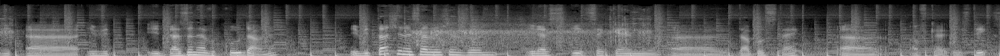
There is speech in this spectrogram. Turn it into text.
it uh, if it it doesn't have a cooldown eh? if you touch an acceleration zone it has 8 second uh, double stack uh, of characteristics.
